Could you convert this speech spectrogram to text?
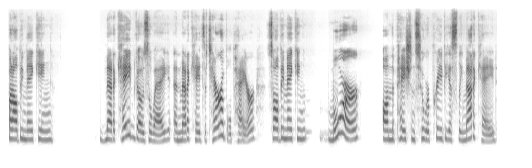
but I'll be making Medicaid goes away, and Medicaid's a terrible payer. So I'll be making more on the patients who were previously Medicaid.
